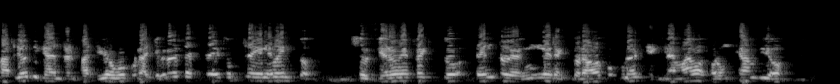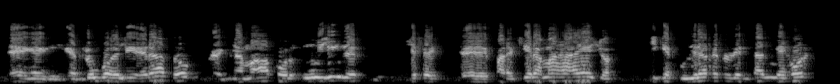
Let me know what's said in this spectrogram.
patriótica entre el Partido Popular. Yo creo que esos tres elementos surgieron efecto dentro de un electorado popular que clamaba por un cambio en, el rumbo del liderato, que clamaba por un líder que se eh, pareciera más a ellos y que pudiera representar mejor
